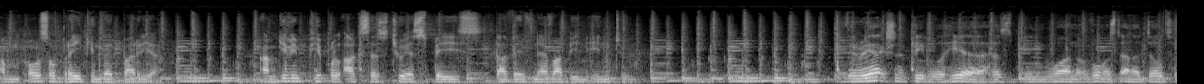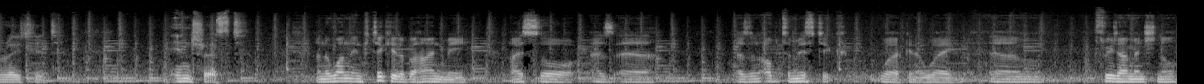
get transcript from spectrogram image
I'm also breaking that barrier. I'm giving people access to a space that they've never been into. The reaction of people here has been one of almost unadulterated interest. And the one in particular behind me, I saw as, a, as an optimistic work in a way, um, three dimensional,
